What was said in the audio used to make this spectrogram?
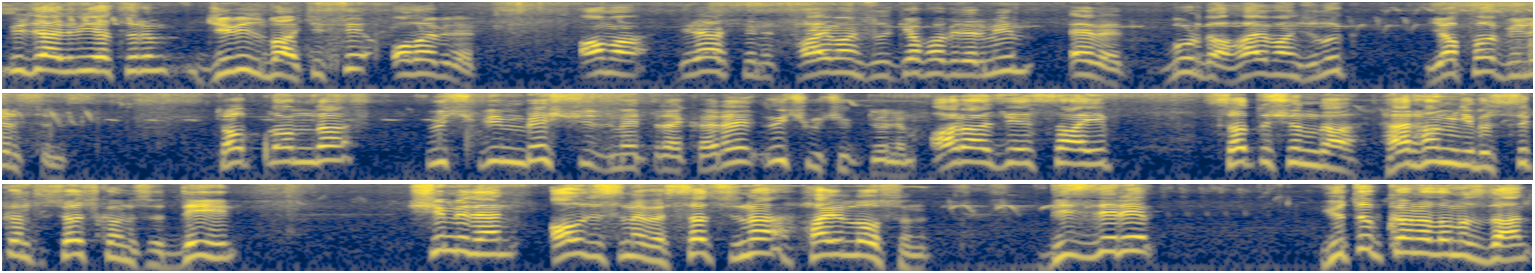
güzel bir yatırım ceviz bahçesi olabilir. Ama dilerseniz hayvancılık yapabilir miyim? Evet. Burada hayvancılık yapabilirsiniz. Toplamda 3500 metrekare 3,5 dönüm araziye sahip satışında herhangi bir sıkıntı söz konusu değil. Şimdiden alıcısına ve satıcısına hayırlı olsun. Bizleri YouTube kanalımızdan,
